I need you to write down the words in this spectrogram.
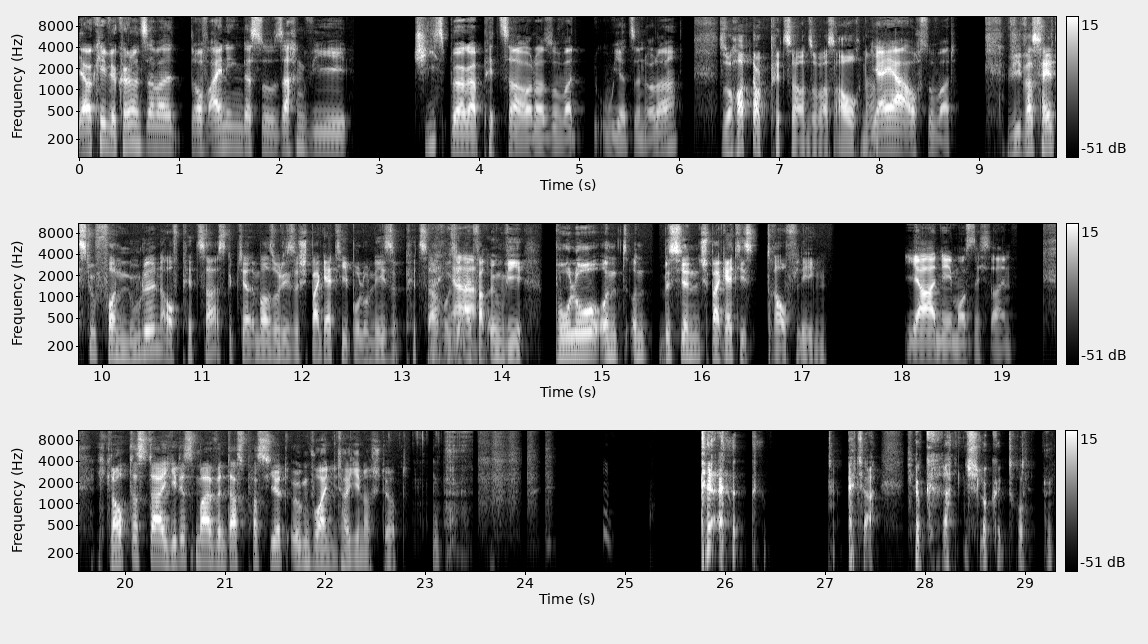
Ja, okay, wir können uns aber darauf einigen, dass so Sachen wie Cheeseburger, Pizza oder sowas weird sind, oder? So Hotdog-Pizza und sowas auch, ne? Ja, ja, auch sowas. Wie, was hältst du von Nudeln auf Pizza? Es gibt ja immer so diese Spaghetti-Bolognese-Pizza, wo sie Ja. einfach irgendwie Bolo und, und ein bisschen Spaghettis drauflegen. Ja, nee, muss nicht sein. Ich glaube, dass da jedes Mal, wenn das passiert, irgendwo ein Italiener stirbt. Alter, ich habe gerade einen Schluck getrunken.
